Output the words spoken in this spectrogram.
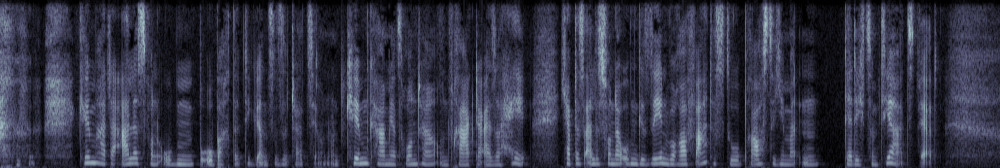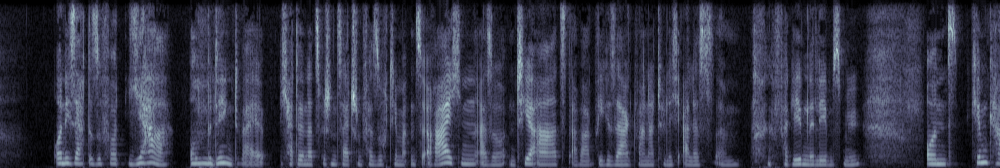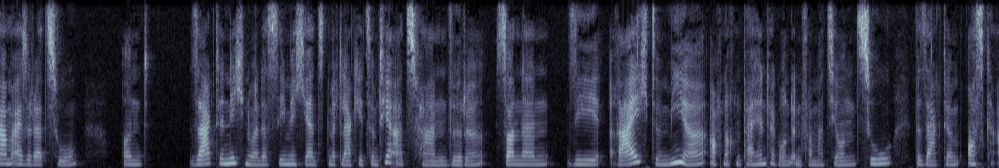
Kim hatte alles von oben beobachtet, die ganze Situation. Und Kim kam jetzt runter und fragte also, hey, ich habe das alles von da oben gesehen, worauf wartest du? Brauchst du jemanden, der dich zum Tierarzt fährt? Und ich sagte sofort, ja, unbedingt, weil ich hatte in der Zwischenzeit schon versucht, jemanden zu erreichen, also einen Tierarzt, aber wie gesagt, war natürlich alles ähm, vergebene Lebensmüh. Und Kim kam also dazu und sagte nicht nur, dass sie mich jetzt mit Lucky zum Tierarzt fahren würde, sondern sie reichte mir auch noch ein paar Hintergrundinformationen zu besagtem Oscar.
